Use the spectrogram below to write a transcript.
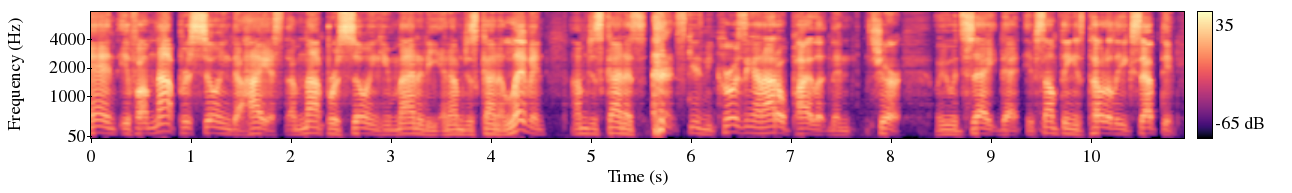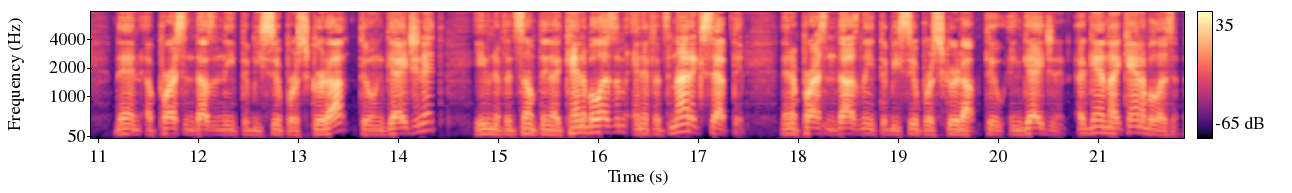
And if I'm not pursuing the highest, I'm not pursuing humanity, and I'm just kind of living, I'm just kind of, excuse me, cruising on autopilot, then sure, we would say that if something is totally accepted, then a person doesn't need to be super screwed up to engage in it, even if it's something like cannibalism. And if it's not accepted, then a person does need to be super screwed up to engage in it. Again, like cannibalism.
